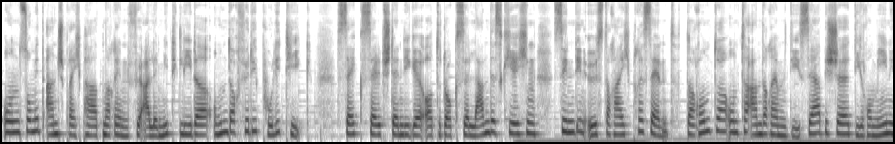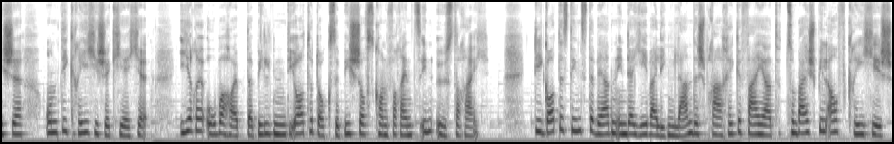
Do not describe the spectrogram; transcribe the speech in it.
und somit Ansprechpartnerin für alle Mitglieder und auch für die Politik. Sechs selbstständige orthodoxe Landeskirchen sind in Österreich präsent, darunter unter anderem die serbische, die rumänische und die griechische Kirche. Ihre Oberhäupter bilden die orthodoxe Bischofskonferenz in Österreich. Die Gottesdienste werden in der jeweiligen Landessprache gefeiert, zum Beispiel auf Griechisch,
